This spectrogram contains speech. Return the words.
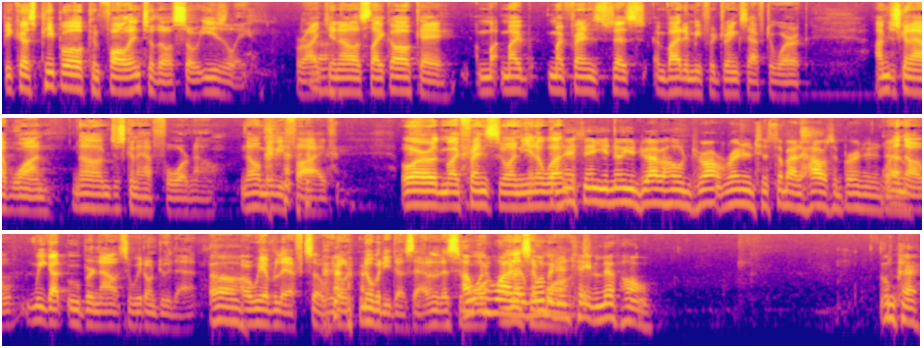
because people can fall into those so easily, right? Yeah. You know, it's like, okay, my, my my friend says invited me for drinks after work. I'm just gonna have one. No, I'm just gonna have four now. No, maybe five. or my friend's going, you know what? And they say you know you drive home drunk, run into somebody's house and burning it down. Well, no, we got Uber now, so we don't do that. Oh. Or we have Lyft, so we don't. nobody does that unless I wonder why that woman didn't take Lyft home. Okay.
